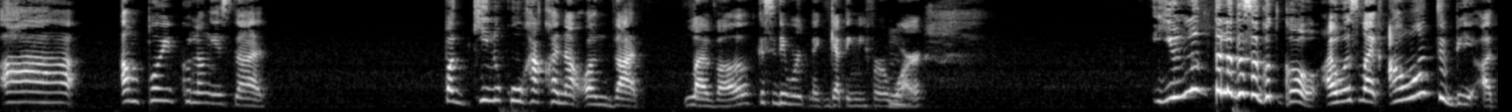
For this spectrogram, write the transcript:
Ah, ang point ko lang is that, pag kinukuha ka na on that level, kasi they were like getting me for a war, yun lang talaga sagot ko. I was like, I want to be a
